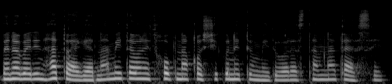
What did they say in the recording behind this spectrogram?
بنابراین حتی اگر نمی توانید خوب نقاشی کنید امیدوار هستم نترسید.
